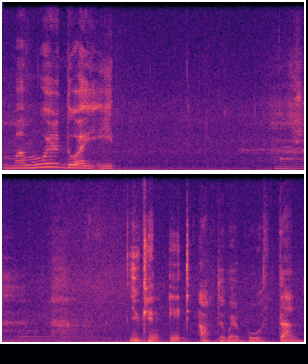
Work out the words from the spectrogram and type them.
Mom, where do I eat? You can eat after we're both done.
